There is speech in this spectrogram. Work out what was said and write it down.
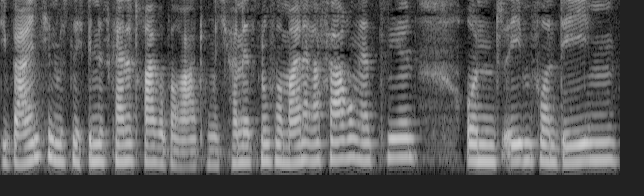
die Beinchen müssen, ich bin jetzt keine Trageberatung, ich kann jetzt nur von meiner Erfahrung erzählen und eben von dem,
